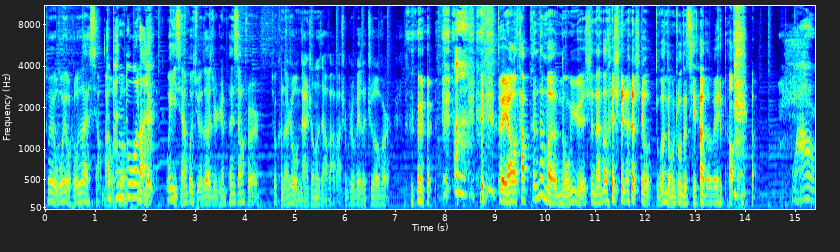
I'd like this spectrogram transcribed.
对，我有时候就在想吧，就喷多了。我我以前会觉得，就人喷香水，就可能是我们男生的想法吧，是不是为了遮味儿？对，然后他喷那么浓郁，是难道他身上是有多浓重的其他的味道？哇哦，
